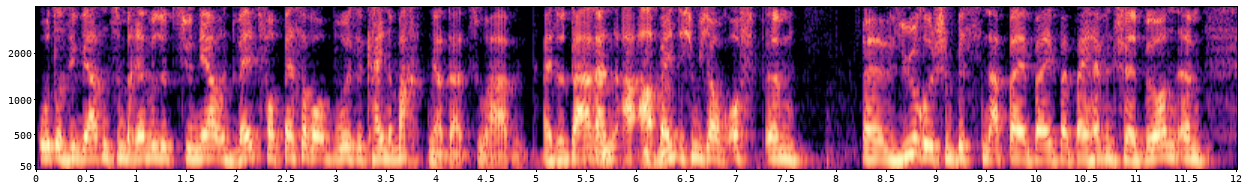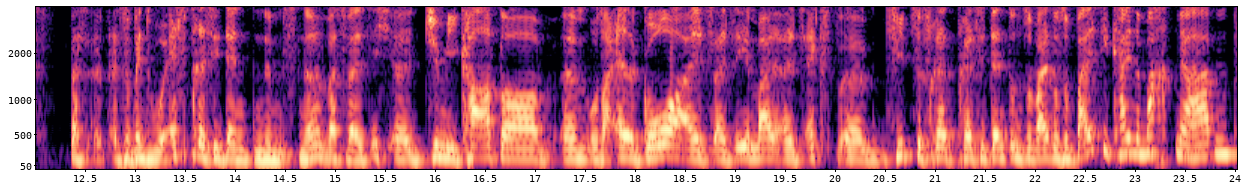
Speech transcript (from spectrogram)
oder sie werden zum Revolutionär und Weltverbesserer, obwohl sie keine Macht mehr dazu haben. Also daran ähm, arbeite ich mich auch oft ähm, äh, lyrisch ein bisschen ab bei, bei, bei, bei Heaven Shall Burn. Ähm, das, also wenn du US-Präsidenten nimmst, ne, was weiß ich, äh, Jimmy Carter ähm, oder Al Gore als als ehemal als Ex-Vizepräsident äh, und so weiter, sobald die keine Macht mehr haben,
